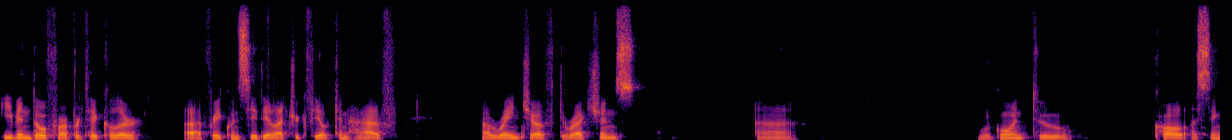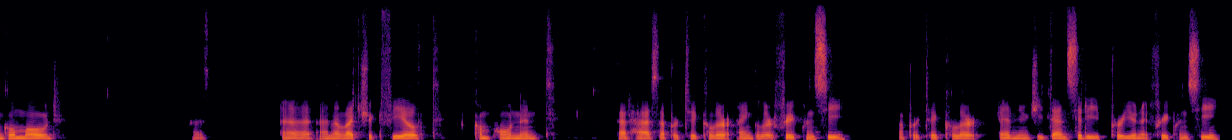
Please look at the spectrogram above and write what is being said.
even though for a particular uh, frequency, the electric field can have a range of directions, uh, we're going to call a single mode as, uh, an electric field component that has a particular angular frequency, a particular energy density per unit frequency,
